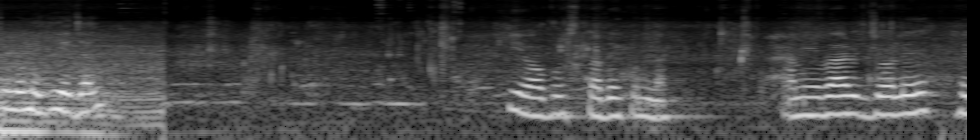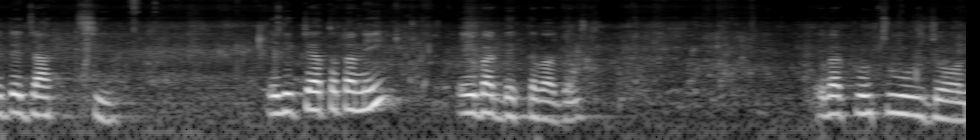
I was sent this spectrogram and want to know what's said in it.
চলুন এগিয়ে যাই। কি অবস্থা দেখুন না। আমি এবার জলে হেঁটে যাচ্ছি। এদিকটা এতটা নেই এইবার দেখতে পাবেন। এবার প্রচুর জল।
